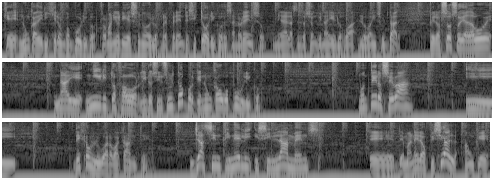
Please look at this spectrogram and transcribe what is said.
que nunca dirigieron con público. Romagnoli es uno de los referentes históricos de San Lorenzo. Me da la sensación que nadie los va, lo va a insultar. Pero a Soso y a Dabove nadie ni gritó a favor ni los insultó porque nunca hubo público. Montero se va y deja un lugar vacante. Ya sin Tinelli y sin Lamens eh, de manera oficial, aunque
